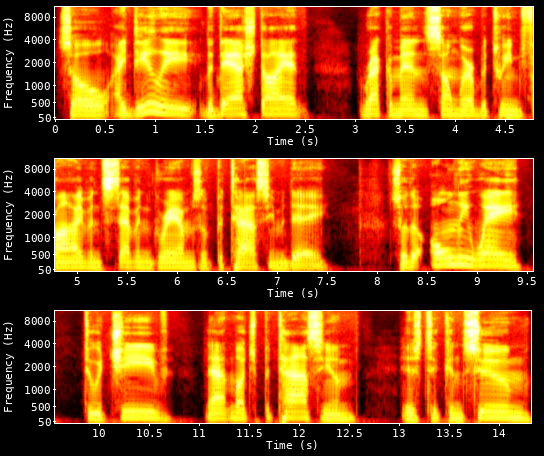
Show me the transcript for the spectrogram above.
So ideally, the DASH diet recommends somewhere between 5 and 7 grams of potassium a day. So the only way to achieve that much potassium is to consume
